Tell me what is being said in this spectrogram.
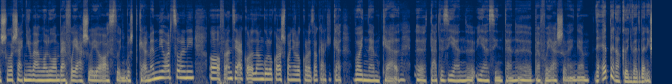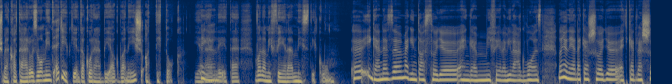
sorsát nyilvánvalóan befolyásolja az, hogy most kell menni harcolni a franciákkal, az angolokkal, a spanyolokkal, az akárkikkel, vagy nem kell. Uh-huh. Tehát ez ilyen, ilyen szinten befolyásol engem. De ebben a könyvedben is meghatározó, mint egyébként a korábbiakban is, a titok jelenléte, Igen. valamiféle misztikum. Igen, ez megint az, hogy engem miféle világ vonz. Nagyon érdekes, hogy egy kedves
